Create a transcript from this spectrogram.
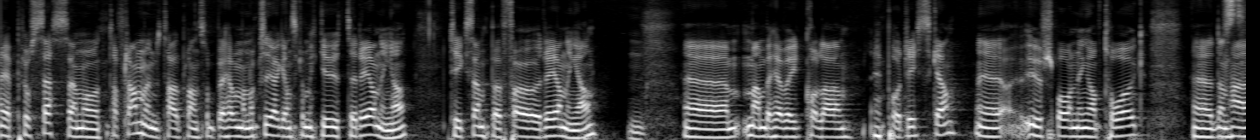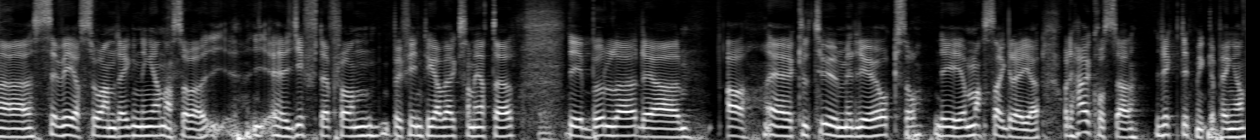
eh, processen att ta fram en detaljplan så behöver man också göra ganska mycket utredningar. Till exempel föroreningar. Mm. Eh, man behöver kolla på risken, eh, urspårning av tåg, eh, den här Seveso-anläggningen, alltså gifter från befintliga verksamheter. Det är buller, det är ja, eh, kulturmiljö också. Det är massa grejer. Och det här kostar riktigt mycket pengar.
